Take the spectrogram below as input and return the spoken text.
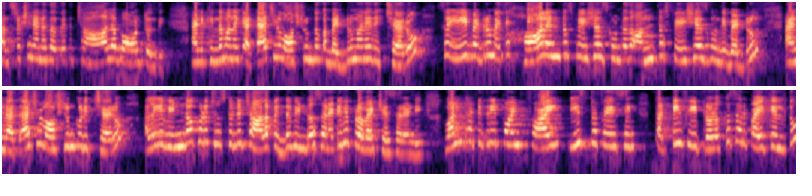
కన్స్ట్రక్షన్ అయిన తర్వాత అయితే చాలా బాగుంటుంది. అండ్ కింద మనకి అటాచ్డ్ వాష్రూమ్తో ఒక బెడ్రూమ్ అనేది ఇచ్చారు. సో ఈ బెడ్రూమ్ అయితే హాల్ ఎంత స్పేషియస్గా ఉంటుందో అంత స్పేషియస్గా ఉంది బెడ్రూమ్ అండ్ అటాచ్డ్ వాష్రూమ్ కూడా ఇచ్చారు. అలాగే విండో కూడా చూసుకుంటే చాలా పెద్ద విండోస్ అనేటివి ప్రొవైడ్ చేశారండి. One thirty three point five east facing thirty feet road ఒక్కసారి పైకి వెళ్తూ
